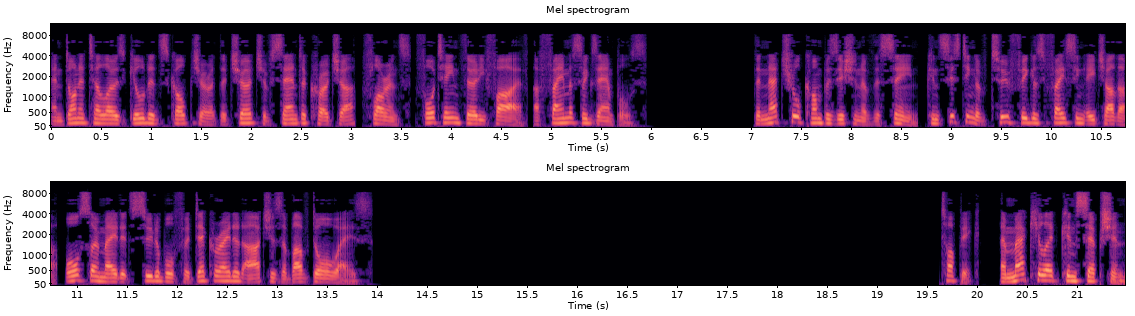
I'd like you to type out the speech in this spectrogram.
and Donatello's gilded sculpture at the Church of Santa Croce, Florence 1435, are famous examples. The natural composition of the scene, consisting of two figures facing each other, also made it suitable for decorated arches above doorways. Immaculate Conception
